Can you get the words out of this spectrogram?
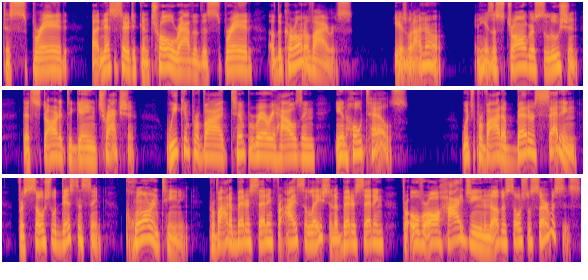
to spread, uh, necessary to control rather the spread of the coronavirus. Here's what I know, and here's a stronger solution that started to gain traction. We can provide temporary housing in hotels, which provide a better setting for social distancing, quarantining, provide a better setting for isolation, a better setting for overall hygiene and other social services.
